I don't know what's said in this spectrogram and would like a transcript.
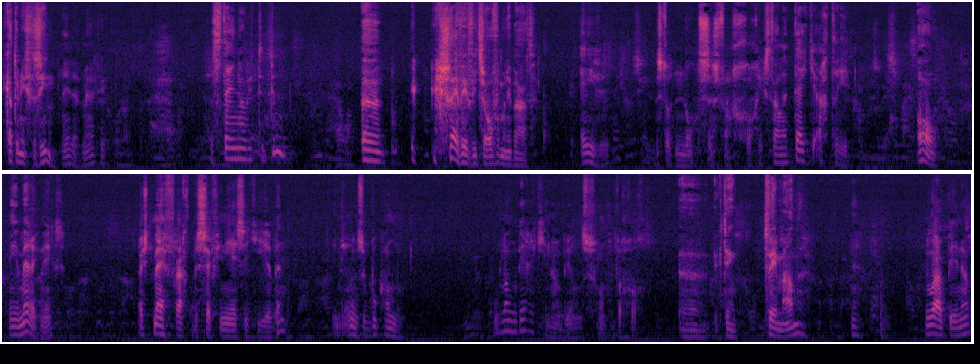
ik had u niet gezien. Nee, dat merk ik. Wat sta je nou weer te doen? Eh, ik, ik schrijf even iets over, meneer Praat. Even? Dat is toch nonsens van Gogh? Ik sta al een tijdje achter je. Oh. En je merkt niks. Als je het mij vraagt, besef je niet eens dat je hier bent. In onze boekhandel. Hoe lang werk je nou bij ons, Van, van Gogh? Eh, ik denk twee maanden. Hoe oud ben je nou?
